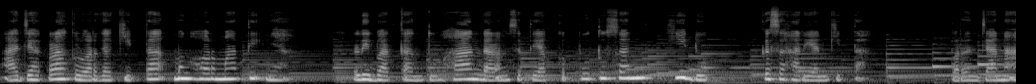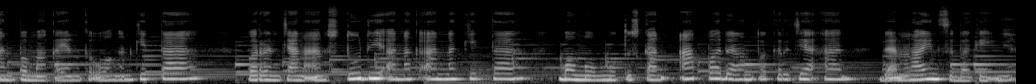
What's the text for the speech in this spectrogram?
Ajaklah keluarga kita menghormatinya. Libatkan Tuhan dalam setiap keputusan hidup keseharian kita. Perencanaan pemakaian keuangan kita, perencanaan studi anak-anak kita, mau memutuskan apa dalam pekerjaan, dan lain sebagainya.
